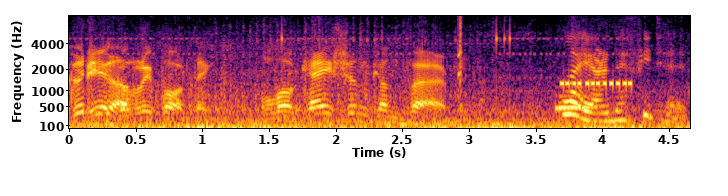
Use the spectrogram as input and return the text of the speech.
Good Vehicle to go. reporting. Location confirmed. Player defeated.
